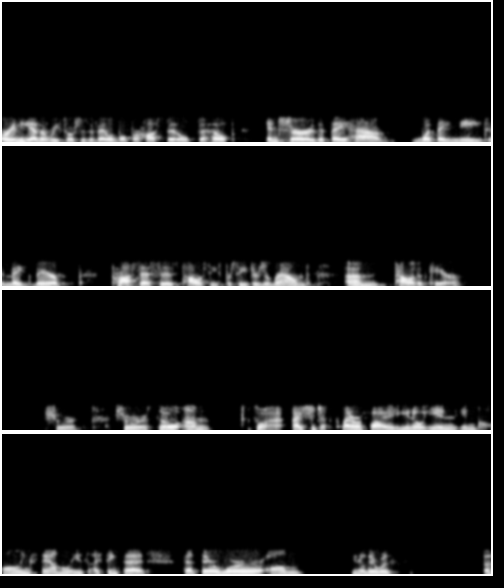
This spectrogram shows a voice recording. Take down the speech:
or any other resources available for hospitals to help ensure that they have what they need to make their processes, policies, procedures around um, palliative care. Sure, sure. So, um, so I, I, should just clarify. You know, in in calling families, I think that that there were, um, you know, there was a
